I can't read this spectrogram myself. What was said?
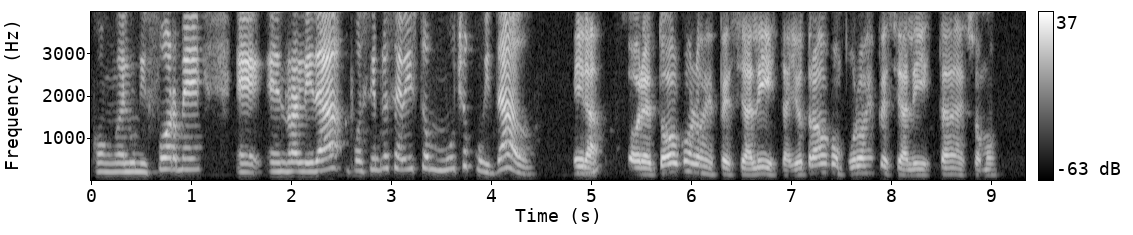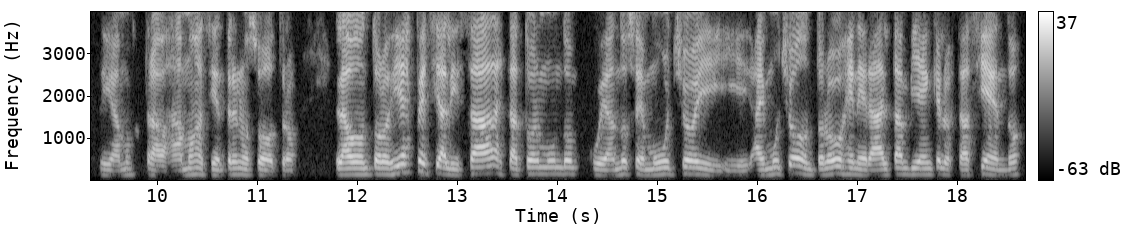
con el uniforme. en realidad, pues siempre se ha visto mucho cuidado. Mira, sobre todo con los especialistas. Yo trabajo con puros especialistas, somos, digamos, trabajamos así entre nosotros. La odontología especializada está todo el mundo cuidándose mucho y, hay mucho odontólogo general también que lo está haciendo.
